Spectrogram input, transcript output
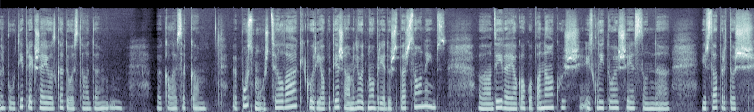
varbūt iepriekšējos gados tāda, mm, kā lai saka, pusmūža cilvēki, kuri jau patiešām ir ļoti nobriedušas personības, dzīvē jau kaut ko panākuši, izglītojušies un ir sapratuši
